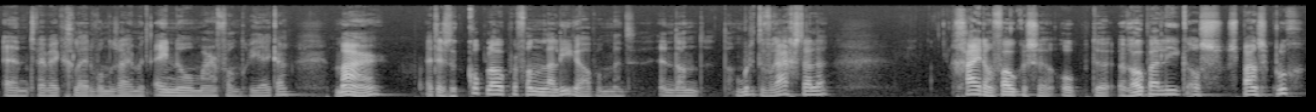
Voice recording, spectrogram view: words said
En twee weken geleden wonnen zij met 1-0 maar van Rijeka. Maar het is de koploper van La Liga op het moment. En dan, dan moet ik de vraag stellen... Ga je dan focussen op de Europa League als Spaanse ploeg?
